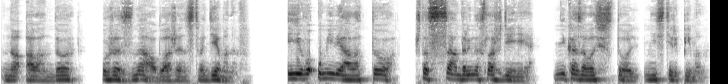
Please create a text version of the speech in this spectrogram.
но Аландор уже знал блаженство демонов, и его умиляло то, что с Сандрой наслаждение не казалось столь нестерпимым.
